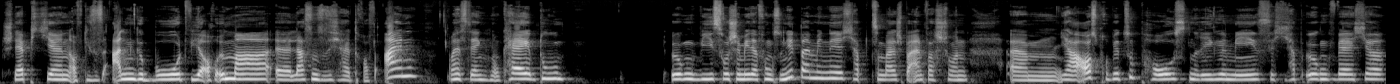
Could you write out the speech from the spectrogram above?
Schnäppchen, auf dieses Angebot, wie auch immer, äh, lassen sie sich halt drauf ein, weil sie denken, okay, du, irgendwie Social Media funktioniert bei mir nicht. Ich habe zum Beispiel einfach schon ähm, ja ausprobiert zu posten regelmäßig. Ich habe irgendwelche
